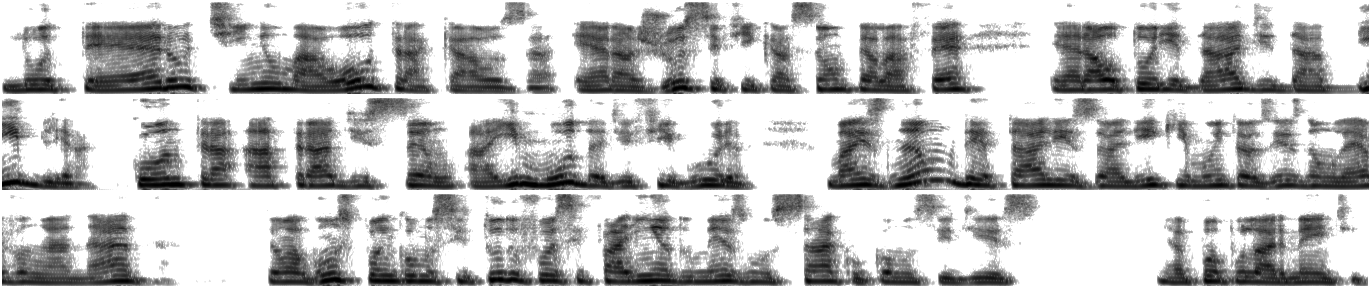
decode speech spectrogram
Lutero tinha uma outra causa, era a justificação pela fé, era a autoridade da Bíblia contra a tradição. Aí muda de figura, mas não detalhes ali que muitas vezes não levam a nada. Então, alguns põem como se tudo fosse farinha do mesmo saco, como se diz né, popularmente.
